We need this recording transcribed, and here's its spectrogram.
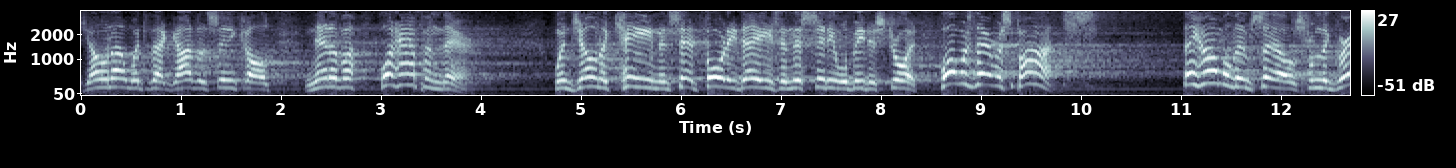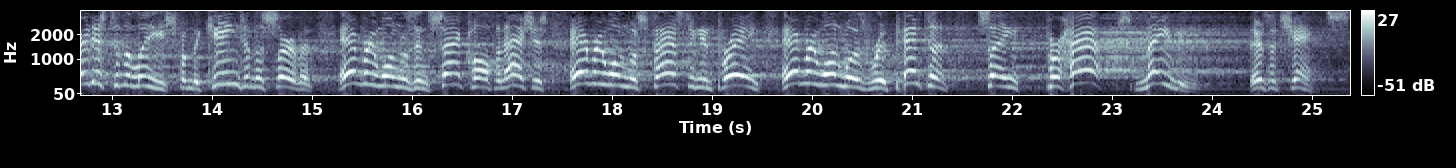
Jonah went to that godless city called Nineveh. What happened there? When Jonah came and said 40 days and this city will be destroyed, what was their response? They humbled themselves from the greatest to the least, from the king to the servant. Everyone was in sackcloth and ashes. Everyone was fasting and praying. Everyone was repentant, saying, perhaps, maybe, there's a chance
